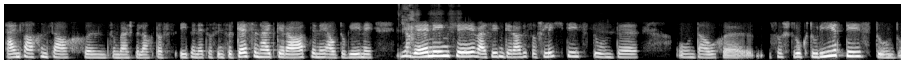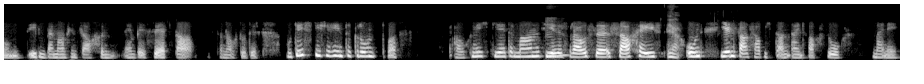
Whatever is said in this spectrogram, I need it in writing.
einfachen Sachen, zum Beispiel auch das eben etwas in Vergessenheit geratene autogene ja. Training sehe, weil es eben gerade so schlicht ist und äh, und auch äh, so strukturiert ist und, und eben bei manchen Sachen MBSR, da ist dann auch so der buddhistische Hintergrund, was auch nicht jedermanns, mhm. jeder Frau's äh, Sache ist. Ja. Und jedenfalls habe ich dann einfach so meine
